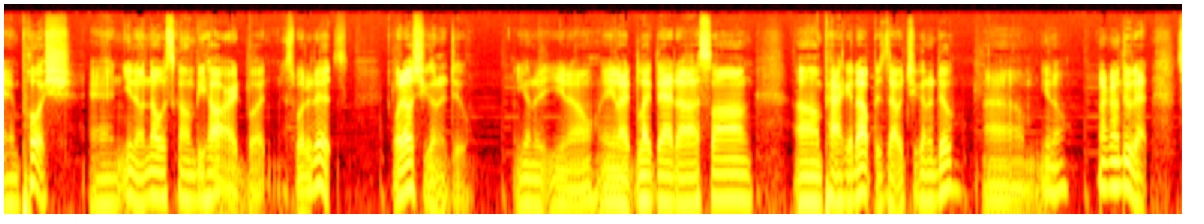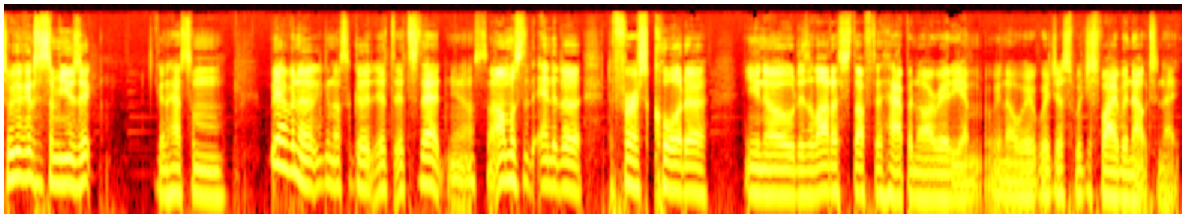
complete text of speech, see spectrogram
and push. And you know, know it's gonna be hard, but it's what it is. What else you gonna do? You gonna, you know, and like like that uh, song, um, "Pack It Up." Is that what you're gonna do? Um, you know, not gonna do that. So we're gonna get to some music. Gonna have some. We're having a, you know, it's a good. It's it's that, you know, it's almost at the end of the the first quarter. You know, there's a lot of stuff that happened already. and you know, we're we're just we're just vibing out tonight.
